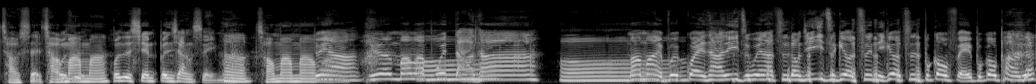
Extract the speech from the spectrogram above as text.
朝谁？朝妈妈，或者先奔向谁吗？嗯，朝妈妈。对啊，因为妈妈不会打它，哦，妈妈也不会怪它，就一直喂它吃东西，一直给我吃，你给我吃不够肥，不够胖的。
